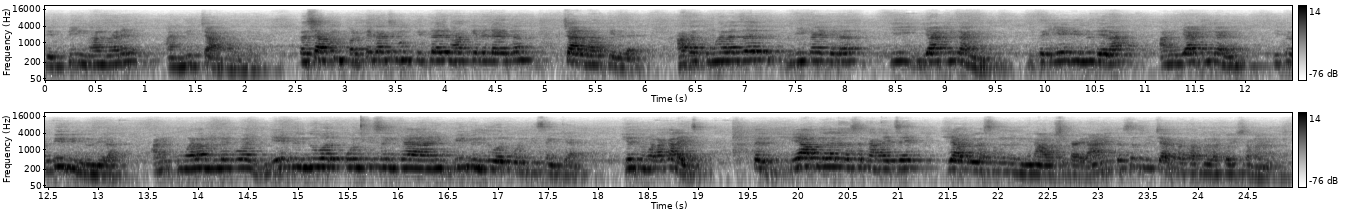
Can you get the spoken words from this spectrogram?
हे तीन भाग झाले आणि हे चार भाग झाले. तसे आपण प्रत्येकाचे मग किती भाग केलेले आहेत? चार भाग केलेले आहेत. आता तुम्हाला जर मी काय केलं की या ठिकाणी इथं ए बिंदू दिला आणि या ठिकाणी इथं बी बिंदू दिला. आणि तुम्हाला म्हणलं किंवा ए बिंदूवर कोणती संख्या आहे आणि बी बिंदूवर कोणती संख्या आहे? हे तुम्हाला काढायचं तर हे आपल्याला कसं काढायचंय? हे आपल्याला समजून घेणं आवश्यक आहे. आणि तसंच विचारतात आपल्याला परीक्षामध्ये.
